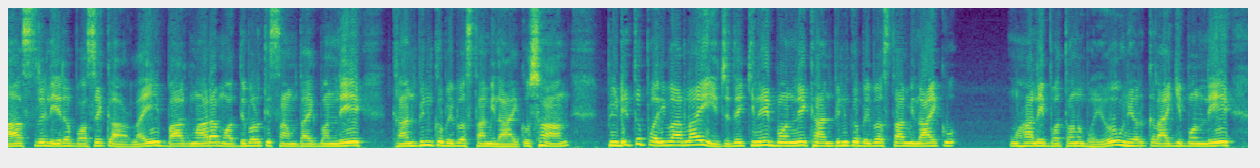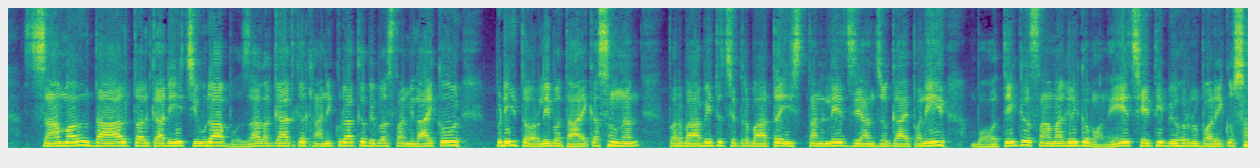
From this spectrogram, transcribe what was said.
आश्रय लिएर बसेकाहरूलाई बागमारा मध्यवर्ती सामुदायिक वनले खानपिनको व्यवस्था मिलाएको छ। पीडित परिवारलाई हिजोदेखि नै वनले खानपिनको व्यवस्था मिलाएको उहाँले बताउनुभयो उनीहरूका लागि वनले चामल दाल तरकारी चिउरा भुजा लगायतका खानेकुराको व्यवस्था मिलाएको पीडितहरूले बताएका छन्। प्रभावित क्षेत्रबाट स्थानीयले ज्यान जोगाए पनि भौतिक सामग्रीको भने क्षति बेहोर्नु परेको छ।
